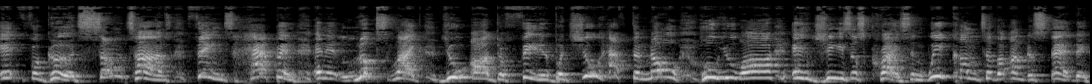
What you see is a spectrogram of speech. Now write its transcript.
it for good. Sometimes things happen and it looks like you are defeated, but you have to know who you are in Jesus Christ. And we come to the understanding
